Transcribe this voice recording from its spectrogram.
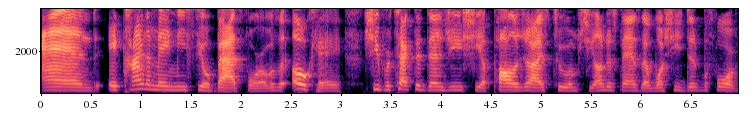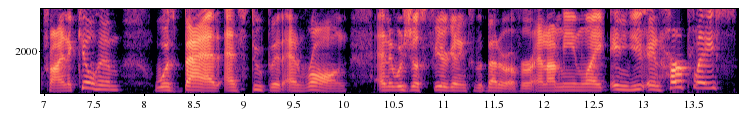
and it kind of made me feel bad for her. I was like, okay, she protected Denji, she apologized to him, she understands that what she did before of trying to kill him was bad and stupid and wrong, and it was just fear getting to the better of her. And I mean, like in you in her place,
